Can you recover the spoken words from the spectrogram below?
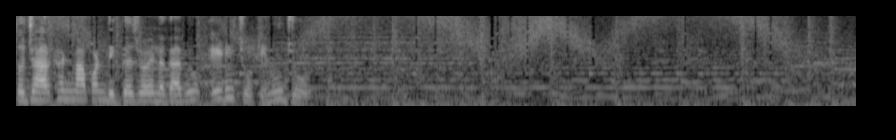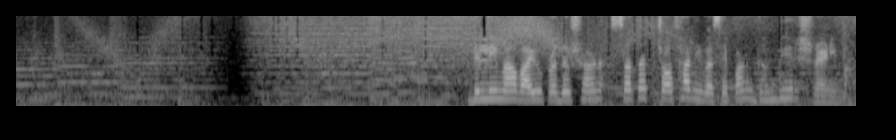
તો ઝારખંડમાં પણ દિગ્ગજોએ લગાવ્યું એડી ચોટીનું જોર. દિલ્હીમાં વાયુ પ્રદૂષણ સતત ચોથા દિવસે પણ ગંભીર શ્રેણીમાં.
